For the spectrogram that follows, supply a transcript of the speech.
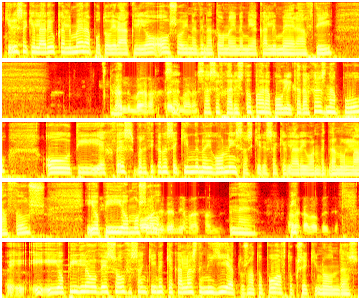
Κύριε Σακελαρίου, καλημέρα από το Ηράκλειο, όσο είναι δυνατόν να είναι μια καλημέρα αυτή. Καλημέρα, καλημέρα. Σας, σας ευχαριστώ πάρα πολύ. Καταρχάς να πω ότι εχθές βρεθήκαν σε κίνδυνο οι γονείς σας κύριε Σακελαρίου αν δεν κάνω λάθος. Οι οποίοι όμως... Όλοι δεν ήμασταν. Ναι. Παρακαλώ πείτε. Οι, οι, οι οποίοι λέω διεσώθησαν και είναι και καλά στην υγεία τους, να το πω αυτό ξεκινώντας.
